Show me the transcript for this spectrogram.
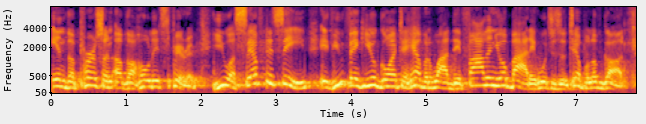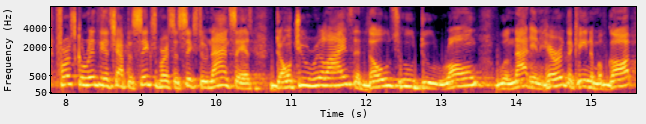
in the person of the Holy Spirit. You are self deceived if you think you're going to heaven while defiling your body, which is the temple of God. First Corinthians chapter 6, verses 6 to 9 says, Don't you realize that those who do wrong will not inherit the kingdom of God?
